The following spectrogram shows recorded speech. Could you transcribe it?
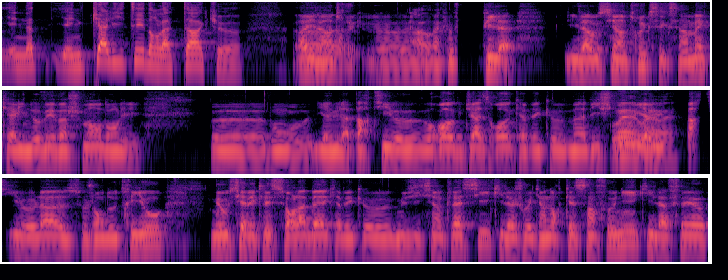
il y, y, a une qualité dans l'attaque. Euh, ah, il a un truc, ah Puis il a, il a aussi un truc, c'est que c'est un mec qui a innové vachement dans les euh, bon, il y a eu la partie euh, rock, jazz rock avec euh, Mahavishnu, il y a eu la partie là, ce genre de trio, mais aussi avec les Sœurs Labec, avec musiciens classiques. Il a joué avec un orchestre symphonique, il a fait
